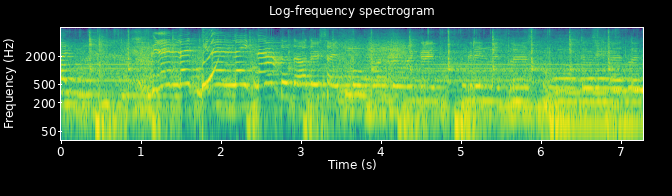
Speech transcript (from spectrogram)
light. Green light, green light na. To the other side, move on during green, green light, players move during red light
